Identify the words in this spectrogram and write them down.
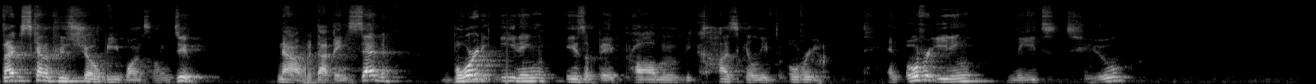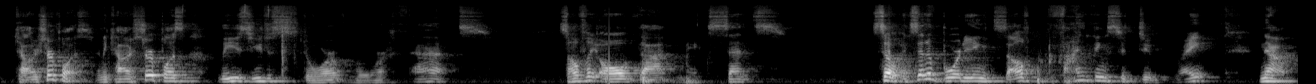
that just kind of proves to show we want something to do. Now, with that being said, bored eating is a big problem because it can lead to overeating. And overeating leads to calorie surplus. And a calorie surplus leads you to store more fats. So hopefully all that makes sense. So instead of bored eating itself, find things to do, right? Now,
